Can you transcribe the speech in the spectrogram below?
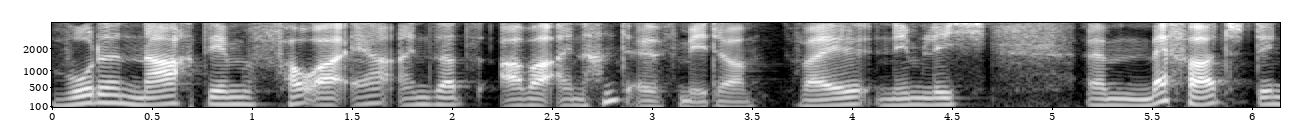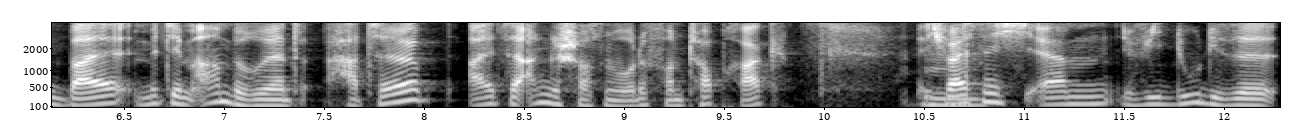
wurde nach dem VAR-Einsatz aber ein Handelfmeter, weil nämlich ähm, Meffert den Ball mit dem Arm berührt hatte, als er angeschossen wurde von Toprak. Ich mhm. weiß nicht, ähm, wie du diese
